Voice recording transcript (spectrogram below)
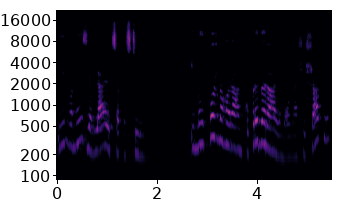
І вони з'являються постійно. І ми кожного ранку прибираємо у нашій шафі,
